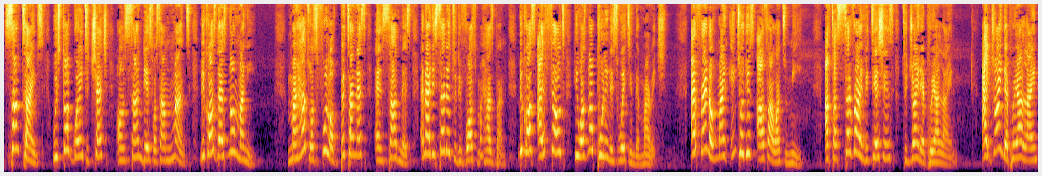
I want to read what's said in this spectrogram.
Sometimes we stop going to church on Sundays for some months because there's no money. My heart was full of bitterness and sadness, and I decided to divorce my husband because I felt he was not pulling his weight in the marriage. A friend of mine introduced Alpha Hour to me after several invitations to join the prayer line. I joined the prayer line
